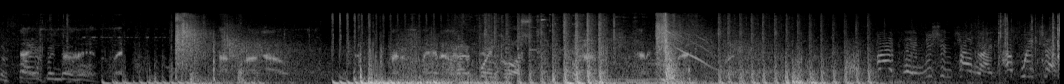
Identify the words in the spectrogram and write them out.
I'm out. Let him plan lost. Gotta get back. Five mission timeline. Halfway check.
